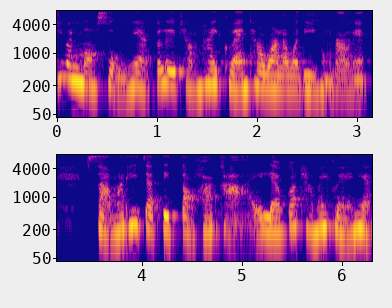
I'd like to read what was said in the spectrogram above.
ที่มันเหมาะสมเนี่ยก็เลยทำให้แคว้นทวารวดีของเราเนี่ยสามารถที่จะติดต่อค้าขาย แล้วก็ทำให้แคว้นเนี่ย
